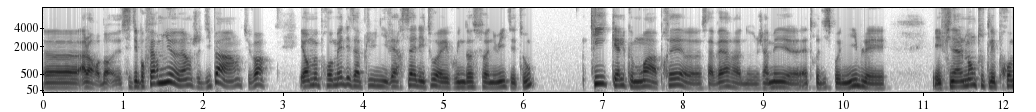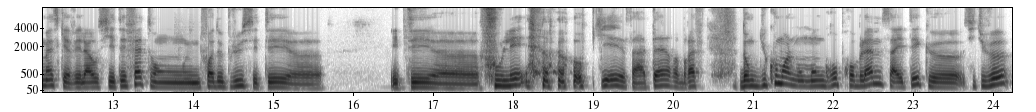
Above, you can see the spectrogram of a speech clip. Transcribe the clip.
Euh, alors bon, c'était pour faire mieux, hein, je dis pas, hein, tu vois. Et on me promet des applis universelles et tout avec Windows Phone 8 et tout, qui quelques mois après euh, s'avèrent ne jamais euh, être disponibles et, finalement toutes les promesses qui avaient là aussi été faites ont une fois de plus été euh, été euh, foulées au pied, enfin à terre, bref. Donc du coup moi mon, mon, gros problème ça a été que si tu veux,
